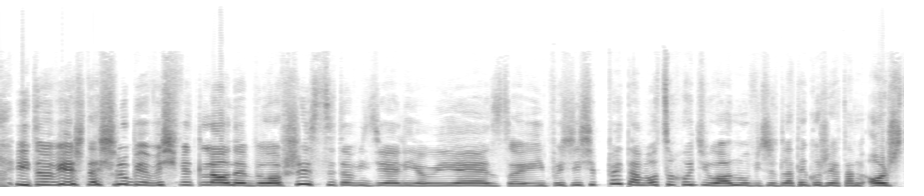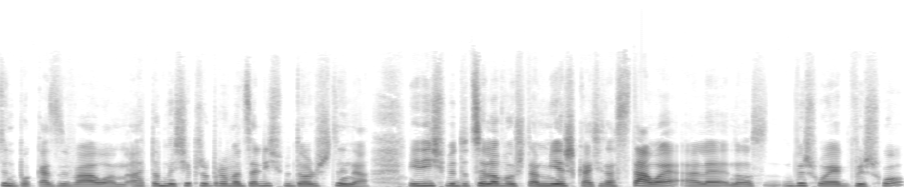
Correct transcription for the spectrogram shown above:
I to wiesz, na ślubie wyświetlone było, wszyscy to widzieli, o Jezu. I później się pytam, o co chodziło. On mówi, że dlatego, że ja tam Olsztyn pokazywałam, a to my się przeprowadzaliśmy do Olsztyna. Mieliśmy docelowo już tam mieszkać na stałe, ale no wyszło jak wyszło.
